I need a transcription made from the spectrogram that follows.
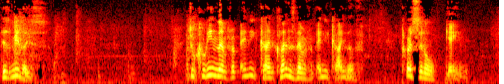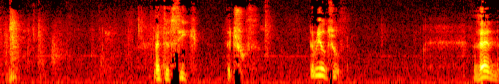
his midas, to clean them from any kind, cleanse them from any kind of personal gain, and to seek the truth, the real truth. Then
